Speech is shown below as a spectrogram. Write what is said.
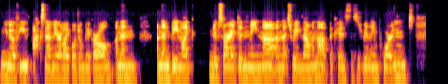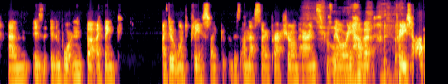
you know, if you accidentally are like, oh, don't be a girl, and then and then being like, no, sorry, I didn't mean that, and let's re-examine that because this is really important. Um, is is important, but I think I don't want to place like this unnecessary pressure on parents because sure. they already have it yeah. pretty tough.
